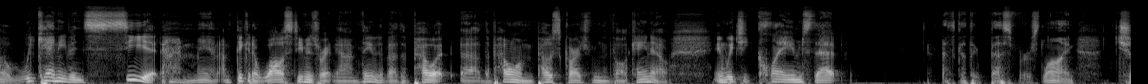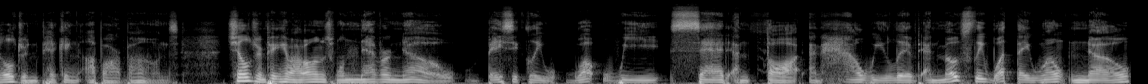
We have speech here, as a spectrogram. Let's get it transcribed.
Uh, we can't even see it. Oh, man, I'm thinking of Wallace Stevens right now. I'm thinking about the poet, uh, the poem "Postcards from the Volcano," in which he claims that that's got the best first line: "Children picking up our bones." Children picking up our bones will never know basically what we said and thought and how we lived. And mostly what they won't know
